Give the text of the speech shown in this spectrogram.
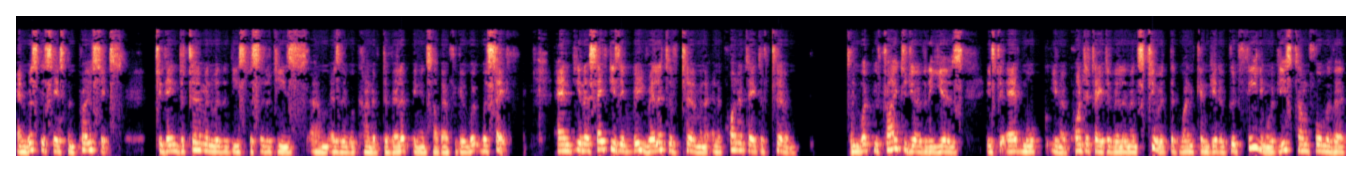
and risk assessment process to then determine whether these facilities, um, as they were kind of developing in South Africa, were, were, safe. And, you know, safety is a very relative term and a, and a qualitative term. And what we've tried to do over the years is to add more, you know, quantitative elements to it that one can get a good feeling or at least some form of a,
